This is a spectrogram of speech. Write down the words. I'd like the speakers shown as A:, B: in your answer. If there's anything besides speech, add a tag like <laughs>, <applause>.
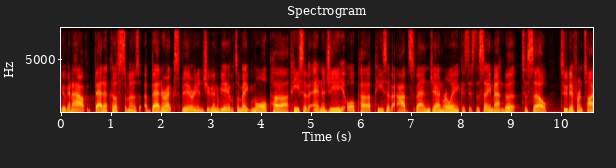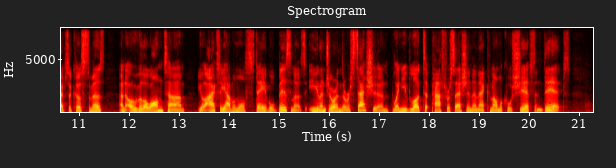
A: you're going to have better customers, a better experience. You're going to be able to make more per piece of energy or per piece of ad spend generally, because it's the same effort to sell two different types of customers. And over the long term, you'll actually have a more stable business. Even during the recession, when you've looked at past recession and economical shifts and dips,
